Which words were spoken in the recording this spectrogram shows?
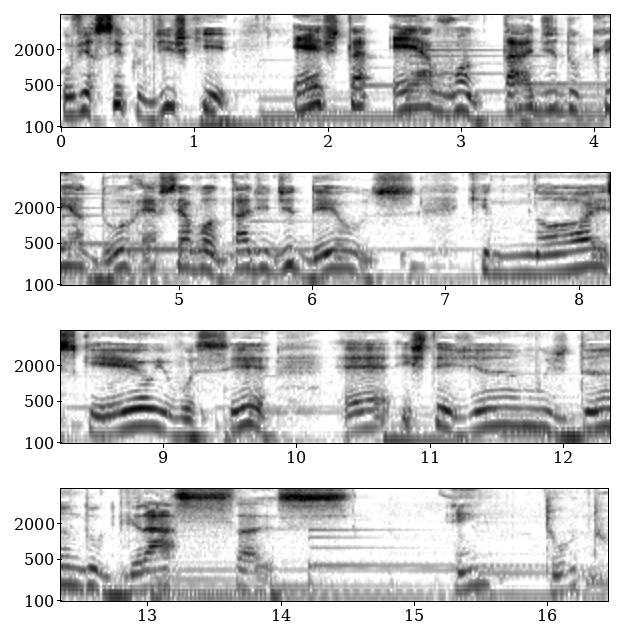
o versículo diz que esta é a vontade do Criador, esta é a vontade de Deus, que nós, que eu e você, é, estejamos dando graças em tudo.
